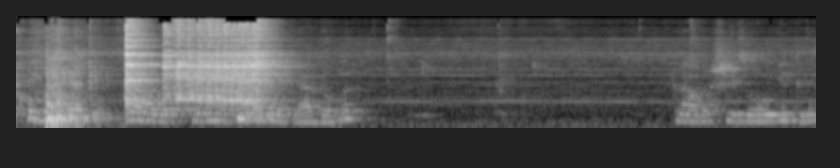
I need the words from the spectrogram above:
खूप भारी आली. फ्लावर शिजवून घेतले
